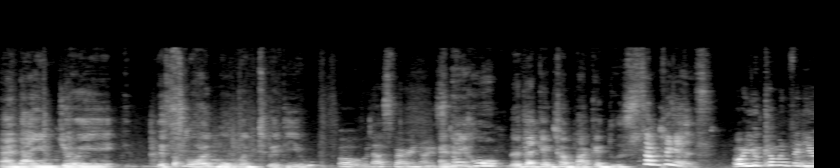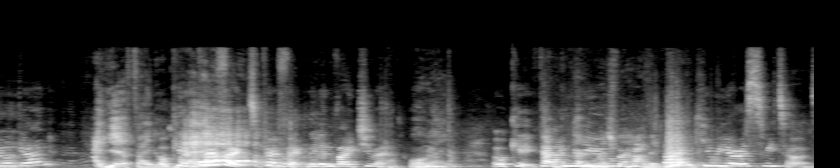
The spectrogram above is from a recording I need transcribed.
And I enjoy the small moment with you. Oh, that's very nice. And I hope that I can come back and do something else. Oh, you come on video again? Ah, yes, I don't Okay. Perfect. Perfect. We'll invite you in. All right. Okay. Thank, Thank you very much for having me. Thank you. You're a sweetheart.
